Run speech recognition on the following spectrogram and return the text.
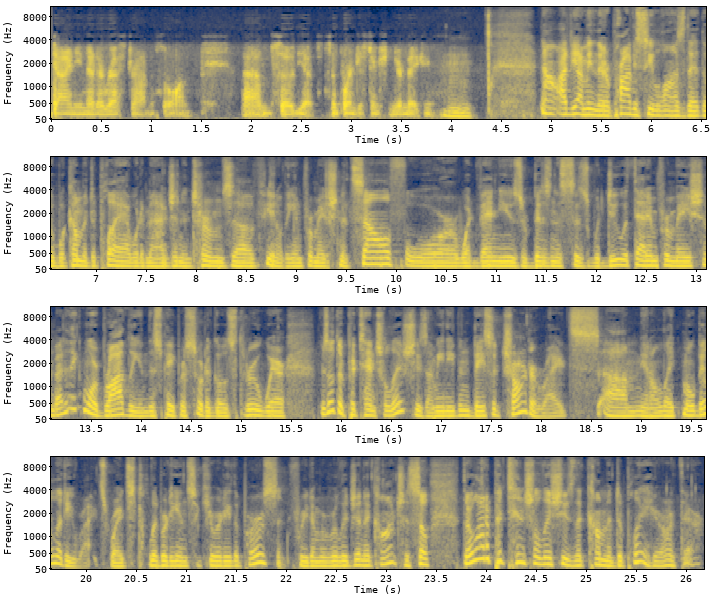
dining at a restaurant and so on. Um, so, yeah, it's an important distinction you're making. Mm-hmm. Now, I mean, there are privacy laws that, that would come into play, I would imagine, in terms of, you know, the information itself or what venues or businesses would do with that information. But I think more broadly, and this paper sort of goes through where there's other potential issues. I mean, even basic charter rights, um, you know, like mobility rights, rights to liberty and security of the person, freedom of religion and conscience. So there are a lot of potential issues that come into play here, aren't there?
